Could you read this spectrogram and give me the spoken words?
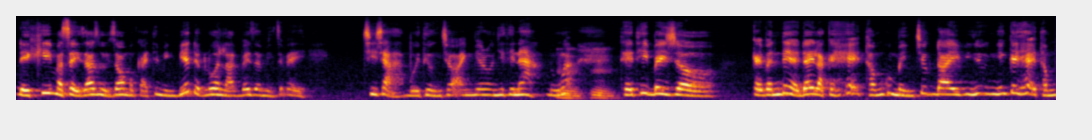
Để khi mà xảy ra rủi ro một cái thì mình biết được luôn là bây giờ mình sẽ phải chi trả bồi thường cho anh Miro như thế nào đúng không ừ, ạ? Ừ. Thế thì bây giờ cái vấn đề ở đây là cái hệ thống của mình trước đây dụ những cái hệ thống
